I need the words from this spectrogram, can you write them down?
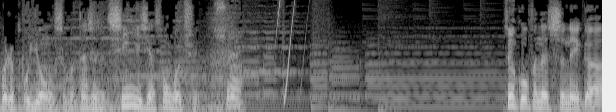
或者不用什么，但是心意先送过去。是。最过分的是那个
